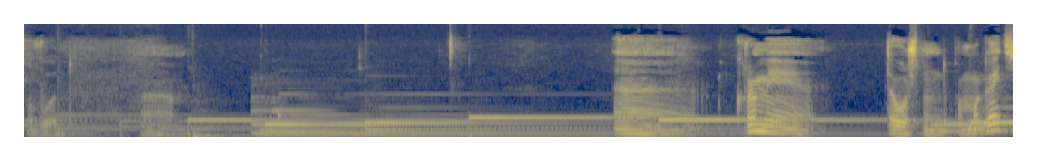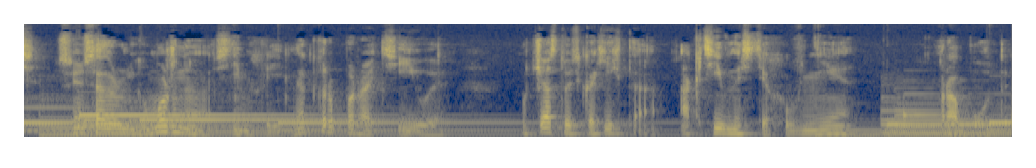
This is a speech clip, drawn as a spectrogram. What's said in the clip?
Вот. А, а, кроме того, что надо помогать своим сотрудникам, можно с ними ходить на корпоративы, участвовать в каких-то активностях вне работы.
